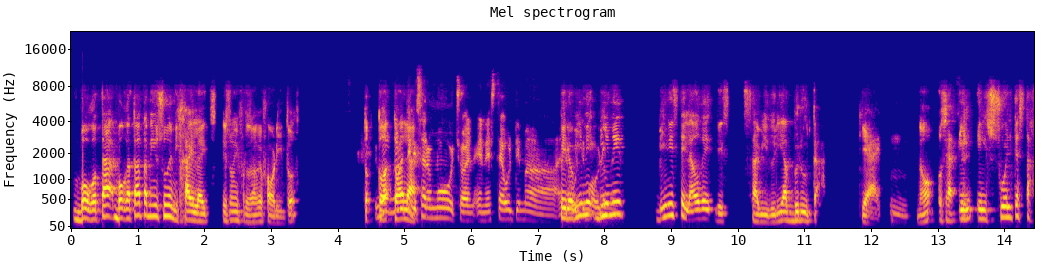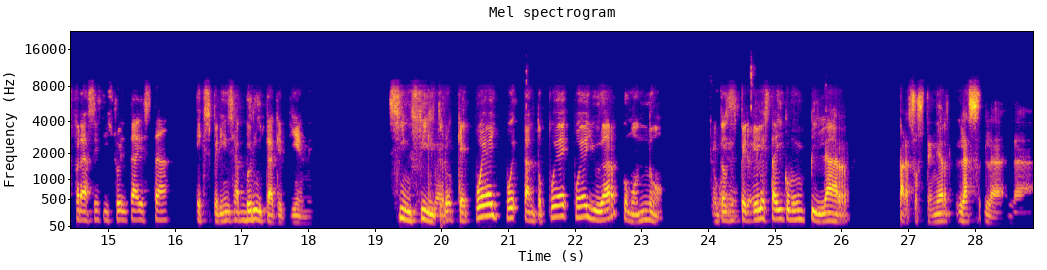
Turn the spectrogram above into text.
Bogotá, Bogotá también es uno de mis highlights, es uno de mis personajes favoritos. No, lo utilizaron mucho en, en esta última. Pero viene, viene, viene este lado de, de, sabiduría bruta que hay, mm. ¿no? O sea, él, él suelta estas frases y suelta esta experiencia bruta que tiene sin filtro, que puede, tanto puede, puede ayudar como no. Entonces, pero él está ahí como un pilar para sostener las, la, la,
